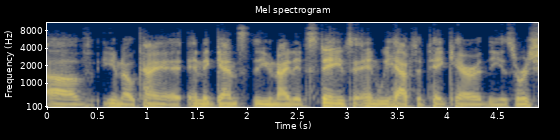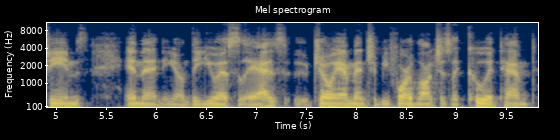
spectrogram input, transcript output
of you know kind of and against the United States, and we have to take care of these regimes. And then you know the U.S. as Joanne mentioned before launches a coup attempt.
